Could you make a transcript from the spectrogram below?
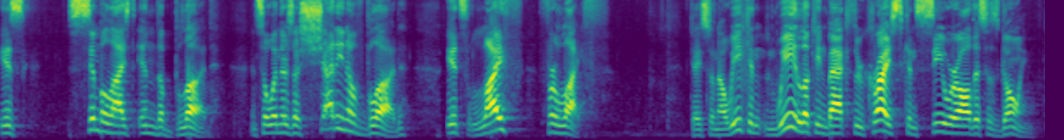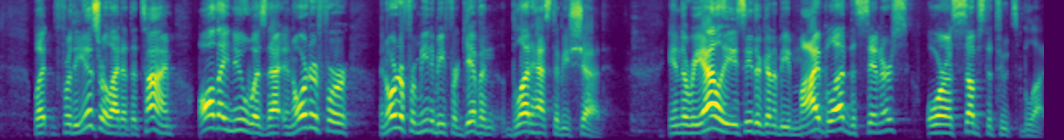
is symbolized in the blood. And so when there's a shedding of blood, it's life for life. Okay, so now we can, we looking back through Christ, can see where all this is going. But for the Israelite at the time, all they knew was that in order for, in order for me to be forgiven, blood has to be shed. In the reality, it's either going to be my blood, the sinner's, or a substitute's blood.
